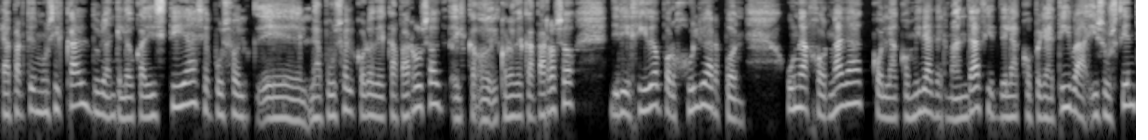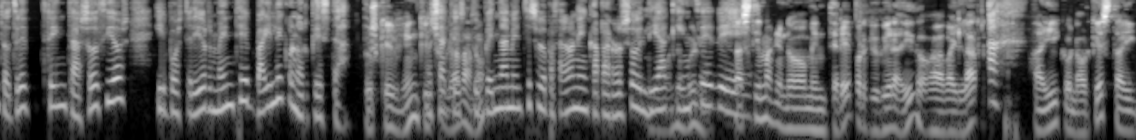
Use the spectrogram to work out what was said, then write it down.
La parte musical durante la Eucaristía se puso eh, la puso el coro de Caparroso, el, coro de Caparroso dirigido por Julio Arpón. Una jornada con la comida de hermandad de la cooperativa y sus 130 socios y posteriormente posteriormente baile con orquesta. Pues qué bien, qué O sea que estupendamente se lo pasaron en Caparroso el día 15 de... Lástima que no me enteré porque hubiera ido a bailar ah. ahí con la orquesta y,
